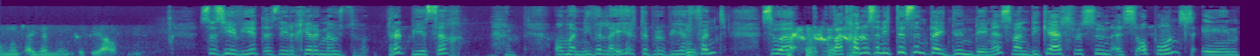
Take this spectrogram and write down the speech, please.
om ons eie mense te help nie. Soos jy weet is die regering nou druk besig om 'n nuwe leier te probeer vind. So wat gaan ons in die tussentyd doen Dennis want die Kersfeessoen is op ons en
